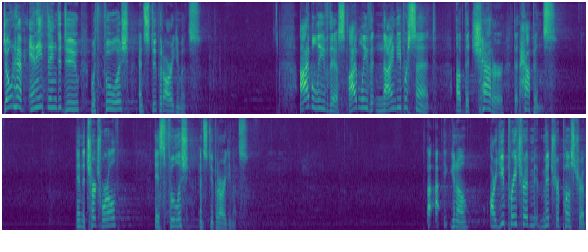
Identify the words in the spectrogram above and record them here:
Don't have anything to do with foolish and stupid arguments. I believe this. I believe that 90% of the chatter that happens in the church world is foolish and stupid arguments. Uh, you know, are you pre trib, mid trib, post trib?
